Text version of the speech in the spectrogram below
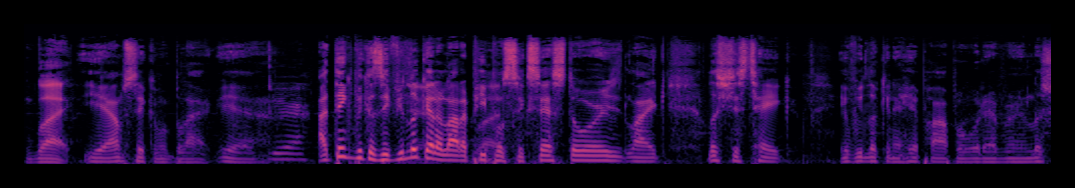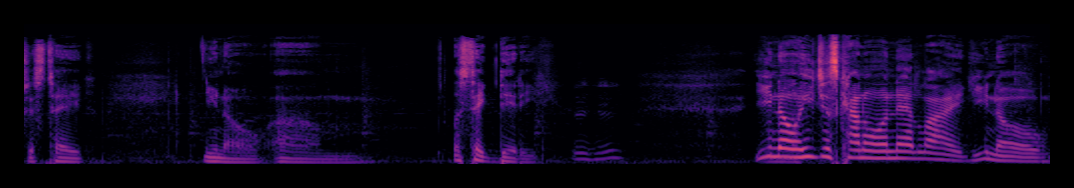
black. Yeah, I'm sticking with black. Yeah. Yeah. I think because if you look Yeah, at a lot of black. people's success stories, like let's just take if we're looking at hip hop or whatever, and let's just take, you know, um, let's take Diddy. Mm-hmm. You know, he just kind of on that like, you know,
